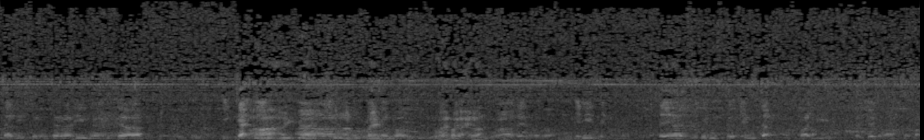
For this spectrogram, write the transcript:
Tadi silaturahim yang kita ikat ni. Ah, ikat ah, silaturahim. bapak- bapak- Bapak- ah, dan bapak. Jadi saya juga minta dia minta bagi baca doa sama.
